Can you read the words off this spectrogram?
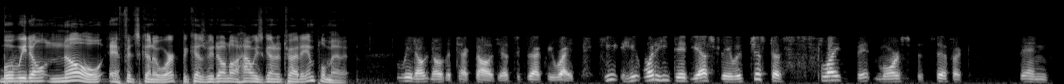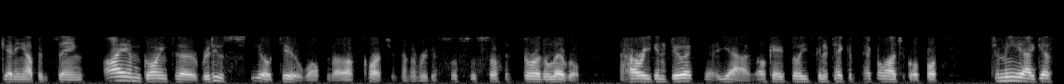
but we don't know if it's going to work because we don't know how he's going to try to implement it. We don't know the technology. That's exactly right. He, he what he did yesterday was just a slight bit more specific than getting up and saying, "I am going to reduce CO2." Well, of course you're going to reduce. So, so, so, so are the liberals. How are you going to do it? Yeah, okay. So he's going to take a technological approach to me, I guess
